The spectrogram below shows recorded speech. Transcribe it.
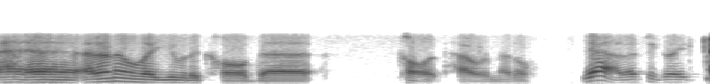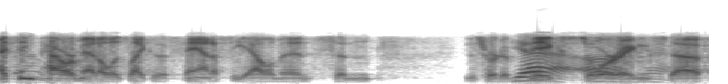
Uh, I don't know what you would have called that. Call it power metal. Yeah, that's a great. I think power metal is like the fantasy elements and the sort of Yeah, big oh, soaring yeah. stuff.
